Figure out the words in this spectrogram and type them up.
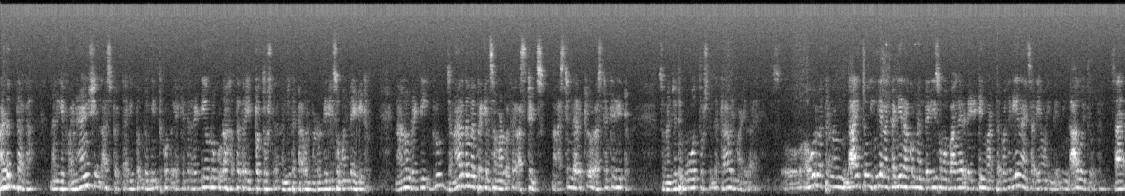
ನಡೆದಾಗ ನನಗೆ ಫೈನಾನ್ಷಿಯಲ್ ಆಸ್ಪೆಕ್ಟ್ ಆಗಿ ಬಂದು ನಿಂತ್ಕೊಂಡು, ಯಾಕೆಂದರೆ ರೆಡ್ಡಿಯವರು ಕೂಡ ಹತ್ತತ್ರ ಇಪ್ಪತ್ತು ವರ್ಷದ ನನ್ನ ಜೊತೆ ಟ್ರಾವೆಲ್ ಮಾಡೋರು, ರೆಡ್ಡಿ ಸೋಮಂದ ಎಡಿಟರ್ ನಾನು ರೆಡ್ಡಿ ಇಬ್ಬರು ಜನಾರ್ದನ್ ಹತ್ರ ಕೆಲಸ ಮಾಡ್ಬೇಕಾದ್ರೆ ಅಸ್ಟೆಂಟ್ಸ್ ನಾನು ಅಸ್ಟೆಂಟ್ ಡೈರೆಕ್ಟ್ರು ಅವ್ರು ಅಸ್ಟೆಂಟ್ ಎಡಿಟರ್ ಸೊ ನನ್ನ ಜೊತೆ ಮೂವತ್ತು ವರ್ಷದಿಂದ ಟ್ರಾವೆಲ್ ಮಾಡಿದ್ದಾರೆ. ಸೊ ಅವ್ರ ಹತ್ರ ನಂಗೆ ಆಯಿತು, ಹಿಂಗೆ ನಾನು ಕಣ್ಣೀರು ಹಾಕೊಂಡು ನಾನು ಡೈಲಿ ಸೋಮ ಭಾಗ ಎರಡು ಎಡಿಟಿಂಗ್ ಮಾಡ್ತಾ ಇರ್ಬೇಕಾದ್ರೆ ಏನಾಯ್ತು ಸರ್? ಏನಾಗಿದೆ ಹಿಂಗೆ ಆಗೋಯ್ತು ಅಂತ. ಸಾರ್,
